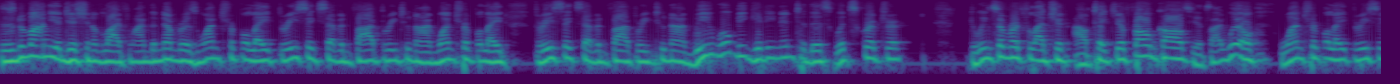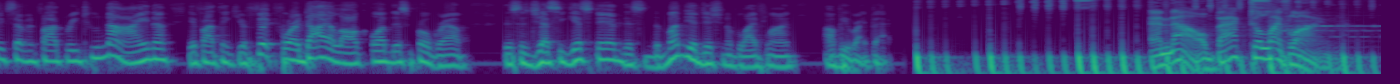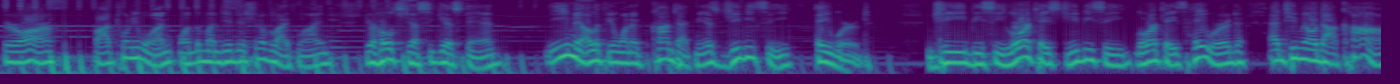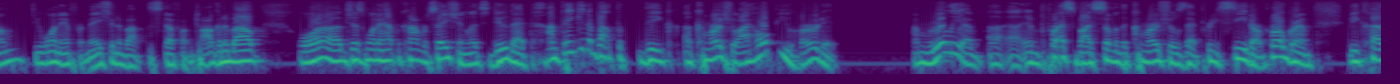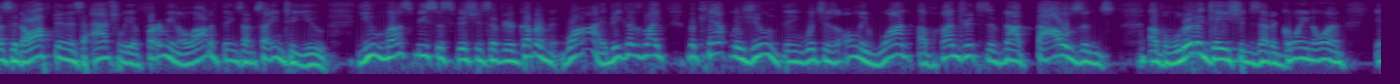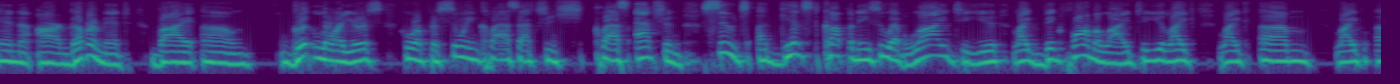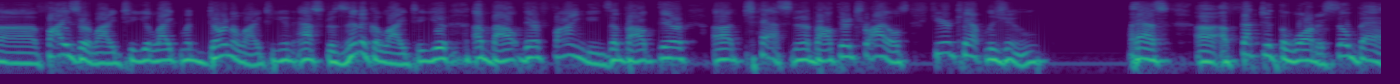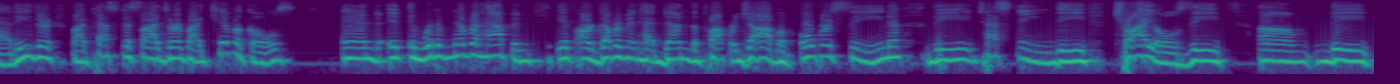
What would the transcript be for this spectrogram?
This is the edition of Lifeline. The number is 1 367 5329. 1 367 5329. We will be getting into this with scripture doing some reflection. I'll take your phone calls. Yes, I will. 1 369 if I think you're fit for a dialogue on this program. This is Jesse Gistand. This is the Monday edition of Lifeline. I'll be right back. And now back to Lifeline. Here are 521 on the Monday edition of Lifeline. Your host, Jesse Gistand. The email, if you want to contact me, is gbc hayward GBC, lowercase GBC, lowercase Hayward at gmail.com. If you want information about the stuff I'm talking about or uh, just want to have a conversation, let's do that. I'm thinking about the, the uh, commercial. I hope you heard it. I'm really uh, uh, impressed by some of the commercials that precede our program because it often is actually affirming a lot of things I'm saying to you. You must be suspicious of your government. Why? Because, like the Camp Lejeune thing, which is only one of hundreds, if not thousands, of litigations that are going on in our government by um, good lawyers who are pursuing class action class action suits against companies who have lied to you, like Big Pharma lied to you, like like um, like uh, Pfizer lied to you, like Moderna lied to you, and AstraZeneca lied to you about their findings, about their uh, tests, and about their trials. Here, Camp Lejeune has uh, affected the water so bad, either by pesticides or by chemicals, and it, it, would have never happened if our government had done the proper job of overseeing the testing, the trials, the um, the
